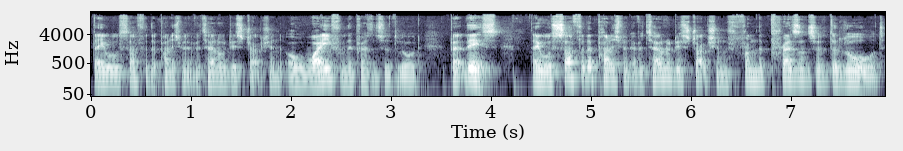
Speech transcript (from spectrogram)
they will suffer the punishment of eternal destruction away from the presence of the Lord. But this, they will suffer the punishment of eternal destruction from the presence of the Lord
